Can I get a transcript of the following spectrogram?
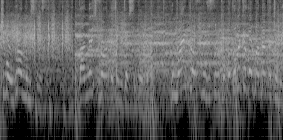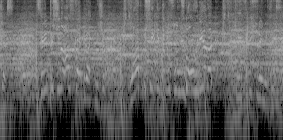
Kim olduğunu anlamışsınızdır. Benden hiçbir zaman kaçamayacaksın Codeman. Bu Minecraft sunucusunu kapatana kadar benden kaçamayacaksın. Senin peşini asla bırakmayacağım. Rahat bir şekilde bu sunucuda oynayarak keyfini süremeyeceksin.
